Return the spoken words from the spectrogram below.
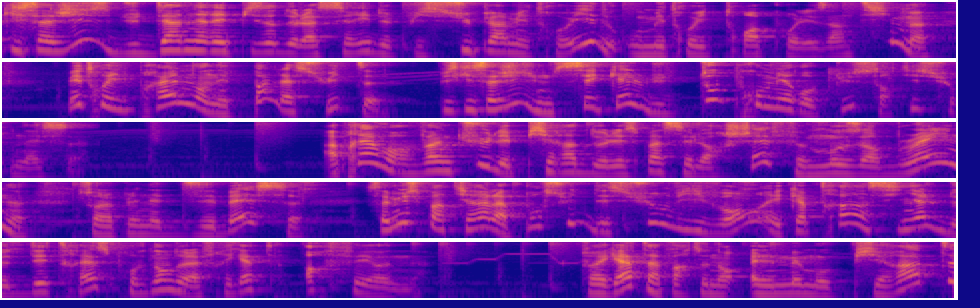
Qu'il s'agisse du dernier épisode de la série depuis Super Metroid, ou Metroid 3 pour les intimes, Metroid Prime n'en est pas la suite, puisqu'il s'agit d'une séquelle du tout premier opus sorti sur NES. Après avoir vaincu les pirates de l'espace et leur chef, Mother Brain, sur la planète Zebes, Samus partira à la poursuite des survivants et captera un signal de détresse provenant de la frégate Orphéon. Frégate appartenant elle-même aux pirates,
